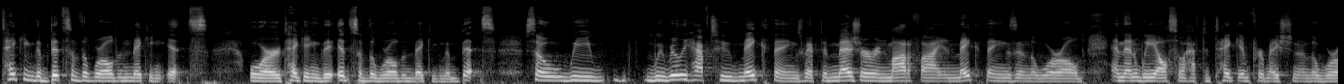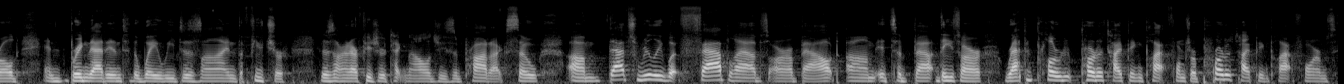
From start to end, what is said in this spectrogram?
taking the bits of the world and making its or taking the its of the world and making them bits. So we, we really have to make things. We have to measure and modify and make things in the world. And then we also have to take information in the world and bring that into the way we design the future, design our future technologies and products. So um, that's really what Fab Labs are about. Um, it's about, these are rapid pro prototyping platforms or prototyping platforms,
